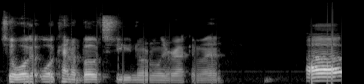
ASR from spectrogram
So, what what kind of boats do you normally recommend? Uh,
